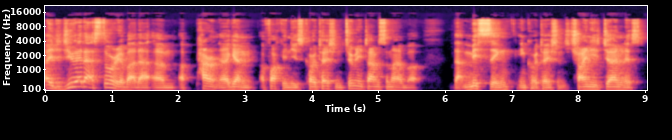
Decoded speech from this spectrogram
Hey, did you hear that story about that? Um, apparently, again, I fucking used quotation too many times tonight, but that missing in quotations Chinese journalist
